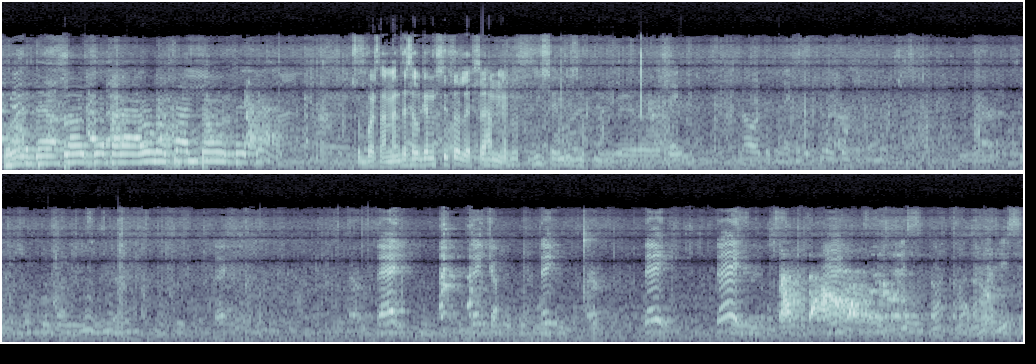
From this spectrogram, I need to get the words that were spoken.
Fuerte aplauso para Hugo Santos. Supuestamente es el que nos hizo el examen. Dez. Dez, ó. Dez. Dez. Dez. É. Tá, tá, tá na cabeça.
